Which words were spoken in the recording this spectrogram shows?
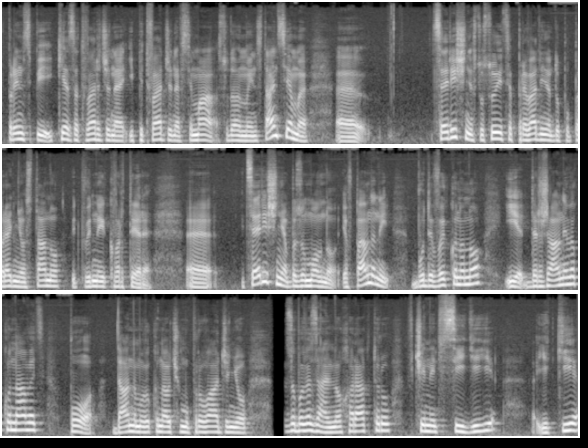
в принципі, яке затверджене і підтверджене всіма судовими інстанціями, е, це рішення стосується приведення до попереднього стану відповідної квартири. Е, І це рішення, безумовно, я впевнений, буде виконано, і державний виконавець по даному виконавчому провадженню зобов'язального характеру вчинить всі дії, які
